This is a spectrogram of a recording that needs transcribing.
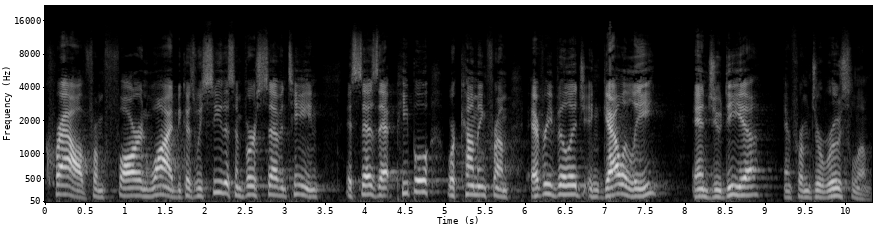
crowd from far and wide because we see this in verse 17. It says that people were coming from every village in Galilee and Judea and from Jerusalem.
